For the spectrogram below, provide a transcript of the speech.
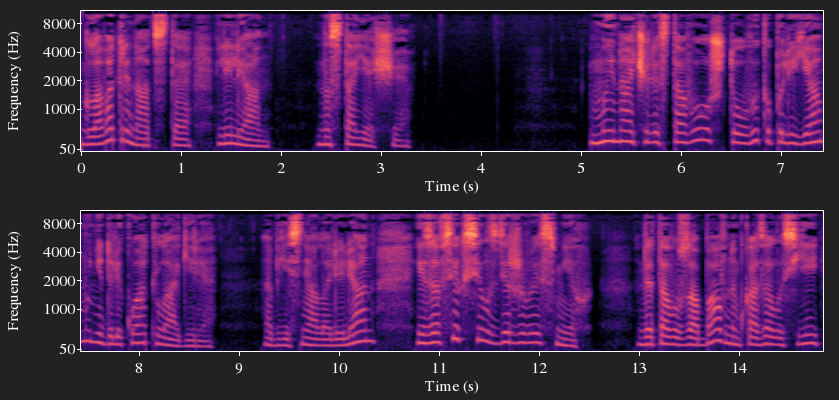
Глава 13. Лилиан. Настоящая. Мы начали с того, что выкопали яму недалеко от лагеря, объясняла Лилиан, изо всех сил сдерживая смех. До того забавным казалось ей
